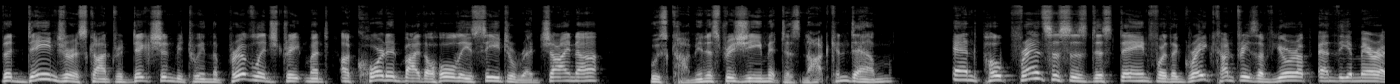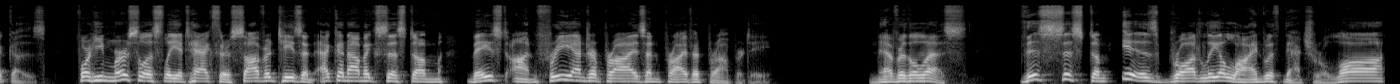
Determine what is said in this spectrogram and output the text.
the dangerous contradiction between the privileged treatment accorded by the Holy See to Red China whose communist regime it does not condemn, and Pope Francis's disdain for the great countries of Europe and the Americas, for he mercilessly attacks their sovereignties and economic system based on free enterprise and private property. Nevertheless, this system is broadly aligned with natural law,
